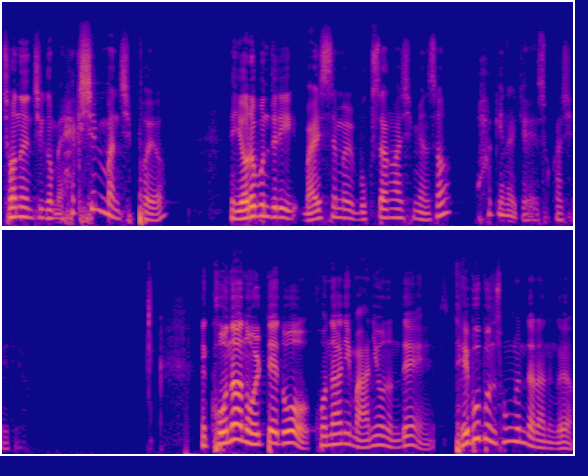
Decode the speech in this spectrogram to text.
저는 지금 핵심만 짚어요. 여러분들이 말씀을 묵상하시면서 확인을 계속 하셔야 돼요. 고난 올 때도 고난이 많이 오는데 대부분 속는다라는 거예요.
